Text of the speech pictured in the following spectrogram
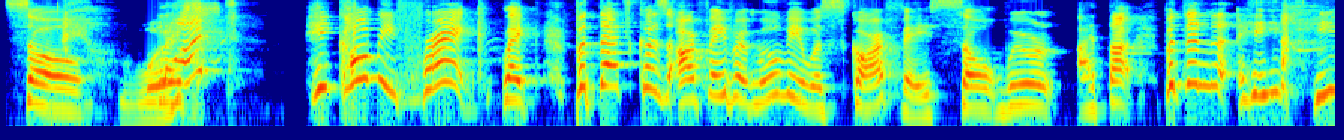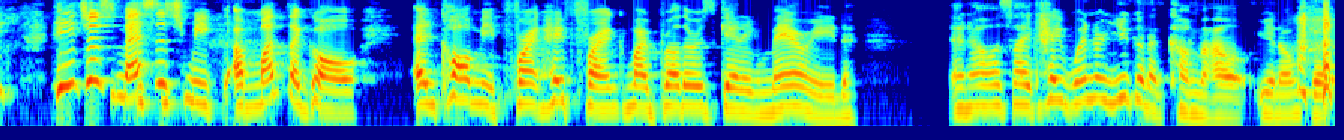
so What? Like- he called me Frank. Like, but that's because our favorite movie was Scarface. So we were. I thought, but then he he he just messaged me a month ago and called me Frank. Hey Frank, my brother is getting married, and I was like, Hey, when are you gonna come out? You know, but,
